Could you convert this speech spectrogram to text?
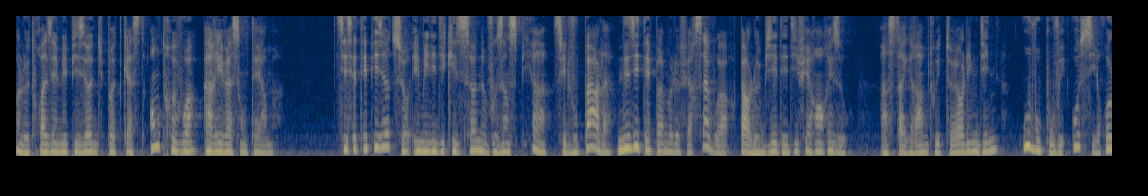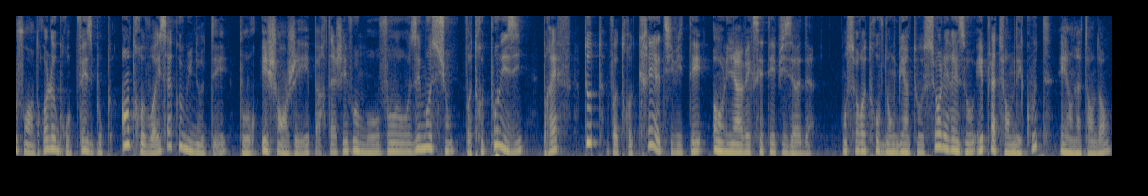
le troisième épisode du podcast Entrevoix arrive à son terme. Si cet épisode sur Emily Dickinson vous inspire, s'il vous parle, n'hésitez pas à me le faire savoir par le biais des différents réseaux Instagram, Twitter, LinkedIn, où vous pouvez aussi rejoindre le groupe Facebook Entrevoix et sa communauté pour échanger, partager vos mots, vos émotions, votre poésie, bref, toute votre créativité en lien avec cet épisode. On se retrouve donc bientôt sur les réseaux et plateformes d'écoute, et en attendant,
